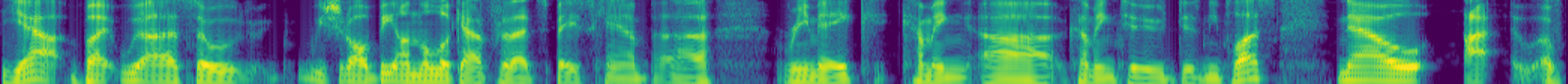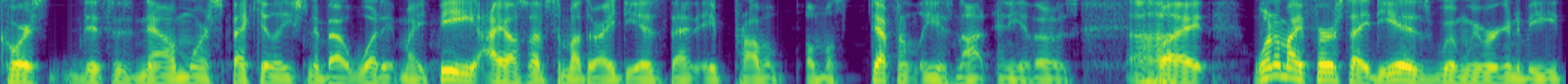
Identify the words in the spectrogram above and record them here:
Yeah, but uh, so we should all be on the lookout for that Space Camp uh, remake coming uh, coming to Disney Plus. Now, I, of course, this is now more speculation about what it might be. I also have some other ideas that it probably almost definitely is not any of those. Uh-huh. But one of my first ideas when we were going to be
